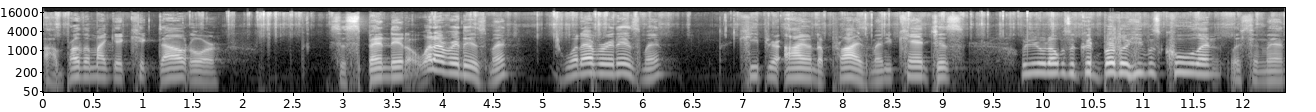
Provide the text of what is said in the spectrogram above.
a brother might get kicked out or suspended or whatever it is, man. Whatever it is, man. Keep your eye on the prize, man. You can't just, well, you know, that was a good brother. He was cool. And listen, man.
